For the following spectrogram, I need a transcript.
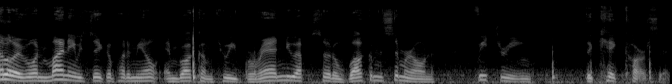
Hello everyone, my name is Jacob Jaramillo and welcome to a brand new episode of Welcome to Cimarron featuring the Kit Carson.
